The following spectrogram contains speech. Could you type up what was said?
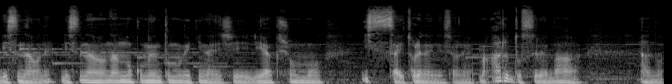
リスナーはね。リスナーは何のコメントもできないしリアクションも一切取れないんですよね、まあ、あるとすればあの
